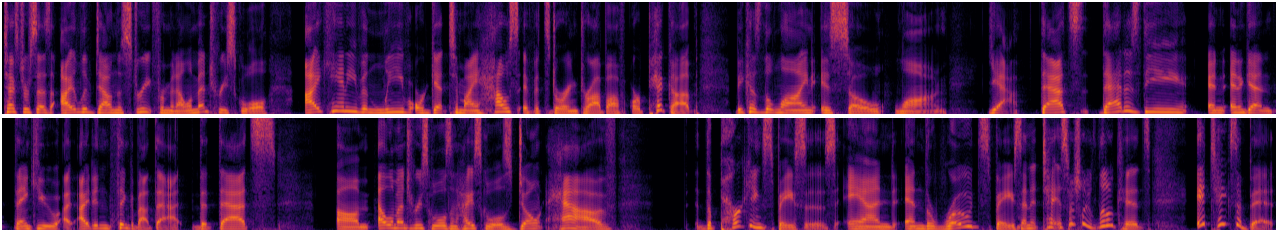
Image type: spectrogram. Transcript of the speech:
Texter says, I live down the street from an elementary school. I can't even leave or get to my house if it's during drop off or pickup because the line is so long. Yeah, that's that is the and and again, thank you. I, I didn't think about that. That that's um, elementary schools and high schools don't have the parking spaces and and the road space and it ta- especially little kids it takes a bit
